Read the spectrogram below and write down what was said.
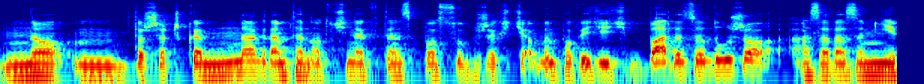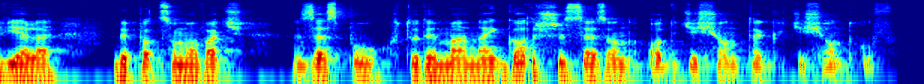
No, mm, troszeczkę nagram ten odcinek w ten sposób, że chciałbym powiedzieć bardzo dużo, a zarazem niewiele, by podsumować zespół, który ma najgorszy sezon od dziesiątek, dziesiątków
